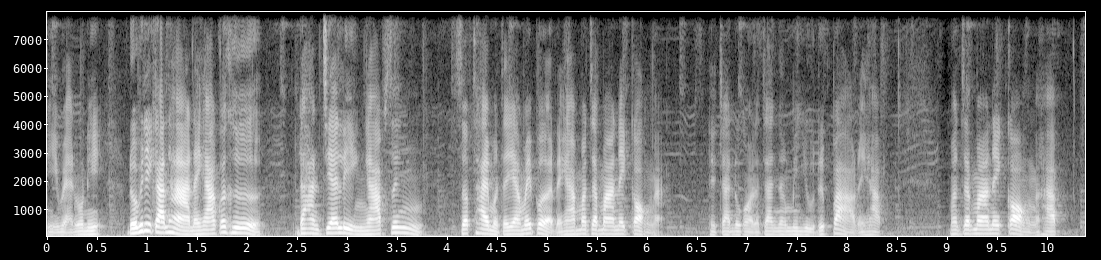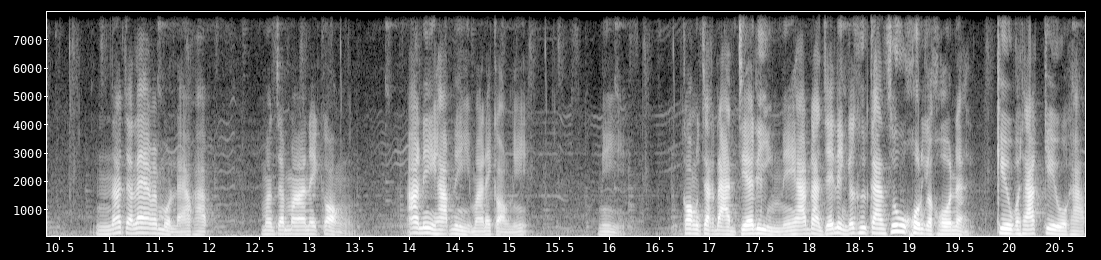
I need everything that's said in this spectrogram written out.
นี่แหวนพวกนี้โดยวิธีการหานะครับก็คือด่านเจียหลิงครับซึ่งเซิร์ฟไทยเหมือนจะยังไม่เปิดนะครับ มันจะมาในกล่องอะเดี๋ยวอาจารย์ดูก่อนอาจารย์ยังมีอยู่หรือเปล่านะครับ มันจะมาในกล่องนะครับ น่าจะแลกไปหมดแล้วครับ มันจะมาในกล่องอ่านี่ครับนี่มาในกล่องนี้ นี่ กล่องจากด่านเจียหลิงนะครับด่านเจียหลิงก็คือการสู้คนกับคนอะกิลปะทะกิลครับ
